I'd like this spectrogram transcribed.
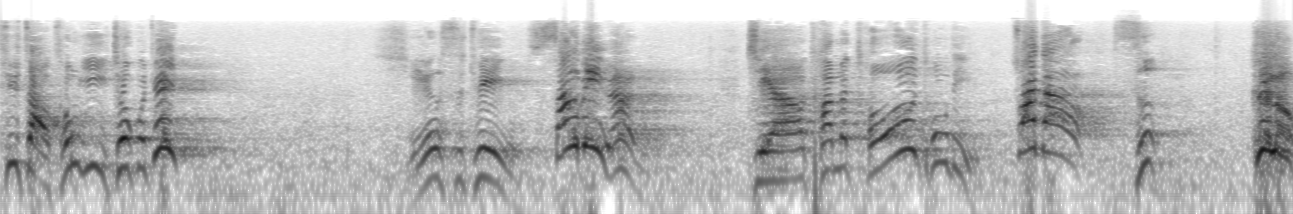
去找从一救国军，新四军伤病员，叫他们统统的抓到。是，黑龙。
